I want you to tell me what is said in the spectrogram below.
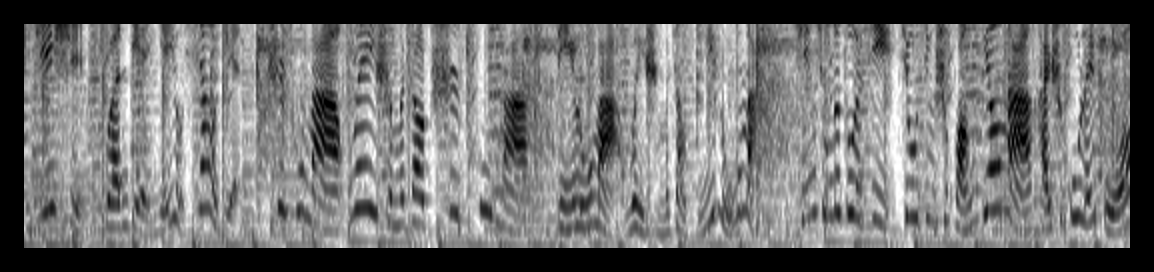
是知识，观点也有笑点。赤兔马为什么叫赤兔马？的卢马为什么叫的卢马？秦琼的坐骑究竟是黄骠马还是呼雷伯？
